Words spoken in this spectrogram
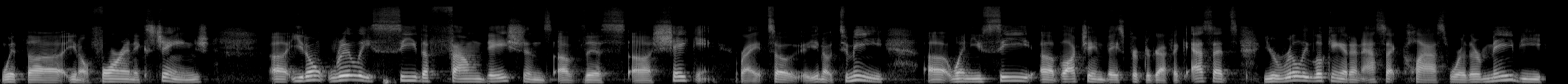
with, uh, you know, foreign exchange, uh, you don't really see the foundations of this uh, shaking, right? So, you know, to me, uh, when you see uh, blockchain based cryptographic assets, you're really looking at an asset class where there may be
